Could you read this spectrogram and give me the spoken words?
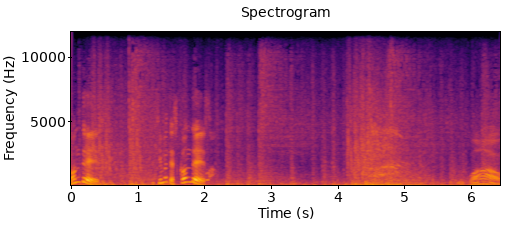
Escondes. Encima te escondes. Wow.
